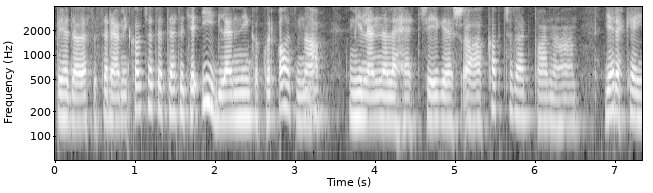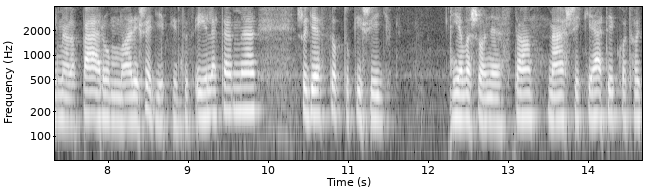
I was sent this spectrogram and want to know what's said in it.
például ezt a szerelmi kapcsolatot, tehát hogyha így lennénk, akkor aznap mi lenne lehetséges a kapcsolatban, a gyerekeimmel, a párommal, és egyébként az életemmel, és ugye ezt szoktuk is így javasolni ezt a másik játékot, hogy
